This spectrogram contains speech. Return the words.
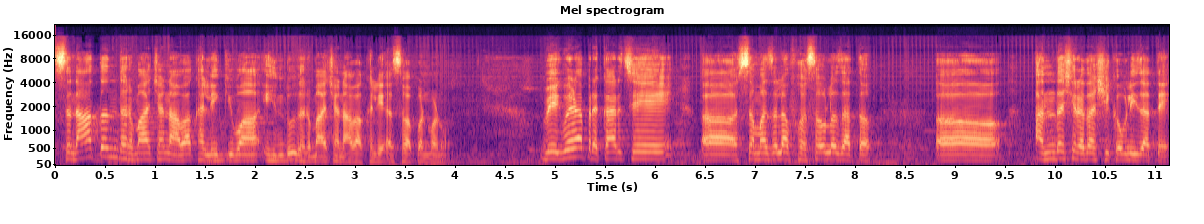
सनातन धर्माच्या नावाखाली किंवा हिंदू धर्माच्या नावाखाली असं आपण म्हणू. वेगवेगळ्या प्रकारचे समाजाला फसवलं जातं अंधश्रद्धा शिकवली जाते.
